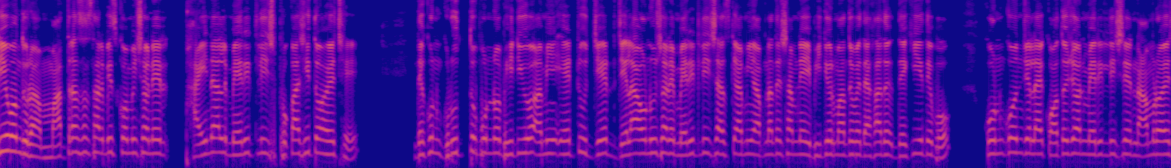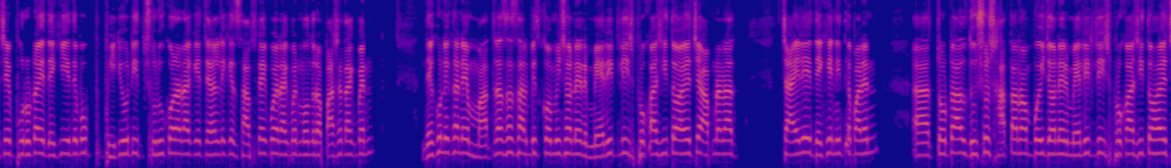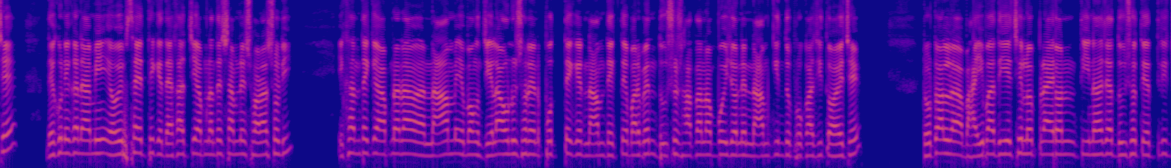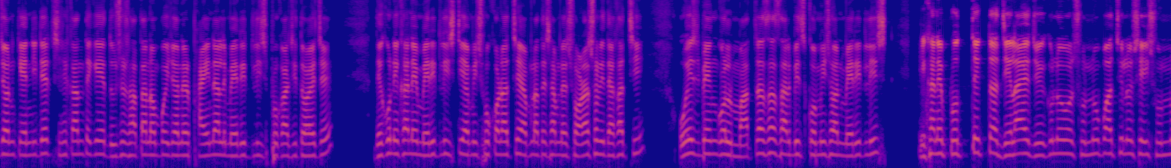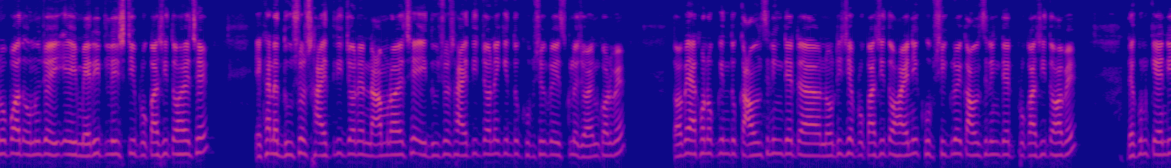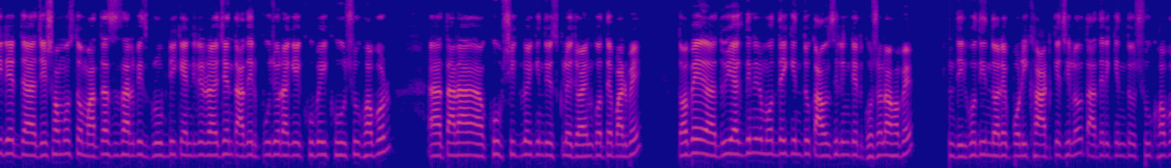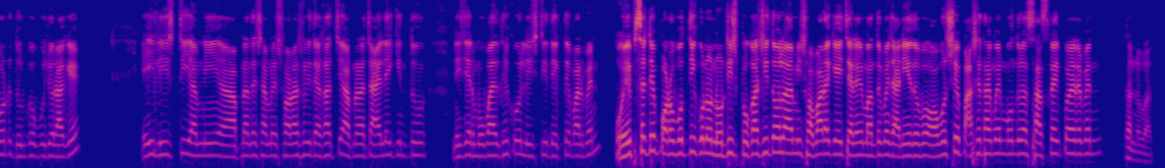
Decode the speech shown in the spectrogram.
প্রিয় বন্ধুরা, মাদ্রাসা সার্ভিস কমিশনের ফাইনাল মেরিট লিস্ট প্রকাশিত হয়েছে। দেখুন, গুরুত্বপূর্ণ ভিডিও। আমি এ টু জেড জেলা অনুসারে মেরিট লিস্ট আজকে আমি আপনাদের সামনে এই ভিডিওর মাধ্যমে দেখা দেখিয়ে দেব। কোন কোন জেলায় কতজন মেরিট লিস্টের নাম রয়েছে পুরোটাই দেখিয়ে দেব। ভিডিওটি শুরু করার আগে চ্যানেলটিকে সাবস্ক্রাইব করে রাখবেন বন্ধুরা, পাশে থাকবেন। দেখুন, এখানে মাদ্রাসা সার্ভিস কমিশনের মেরিট লিস্ট প্রকাশিত হয়েছে। আপনারা চাইলেই দেখে নিতে পারেন। টোটাল দুশো সাতানব্বই জনের মেরিট লিস্ট প্রকাশিত হয়েছে। দেখুন, এখানে আমি ওয়েবসাইট থেকে দেখাচ্ছি আপনাদের সামনে সরাসরি। এখান থেকে আপনারা নাম এবং জেলা অনুসারে প্রত্যেকের নাম দেখতে পারবেন। দুশো সাতানব্বই জনের নাম কিন্তু প্রকাশিত হয়েছে। টোটাল ভাইবা দিয়েছিল প্রায় তিন হাজার দুশো তেত্রিশ জন ক্যান্ডিডেট সেখান থেকে দুশো সাতানব্বই জনের ফাইনাল মেরিট লিস্ট প্রকাশিত হয়েছে। দেখুন এখানে মেরিট লিস্টটি আমি শো করাচ্ছি, আপনাদের সামনে সরাসরি দেখাচ্ছি। West Bengal Madrasah service commission merit list এখানে প্রত্যেকটা জেলায় যেগুলো শূন্যপদ ছিল, সেই শূন্যপদ অনুযায়ী এই মেরিট লিস্টটি প্রকাশিত হয়েছে। এখানে দুশো সাঁত্রিশ জনের নাম রয়েছে, এই দুশো সাঁত্রিশ জনে কিন্তু খুব শীঘ্রই স্কুলে জয়েন করবে। তবে এখনও কিন্তু কাউন্সিলিং ডেট নোটিশে প্রকাশিত হয়নি, খুব শীঘ্রই কাউন্সিলিং ডেট প্রকাশিত হবে। দেখুন ক্যান্ডিডেট যে সমস্ত Madrasah service group D candidate রয়েছেন, তাদের পুজোর আগে খুবই সুখবর তারা খুব শীঘ্রই কিন্তু স্কুলে জয়েন করতে পারবে। তবে দুই একদিনের মধ্যেই কিন্তু কাউন্সিলিং ডেট ঘোষণা হবে। দীর্ঘদিন ধরে পরীক্ষা আটকে ছিল তাদের কিন্তু সুখবর দুর্গাপুজোর আগে। এই লিস্টটি আমি আপনাদের সামনে সরাসরি দেখাচ্ছি। আপনারা চাইলেই কিন্তু নিজের মোবাইল থেকেও লিস্টটি দেখতে পারবেন। ওয়েবসাইটে পরবর্তী কোনো নোটিশ প্রকাশিত হলে আমি সবার আগে এই চ্যানেলের মাধ্যমে জানিয়ে দেবো। অবশ্যই পাশে থাকবেন বন্ধুরা সাবস্ক্রাইব করে নেবেন। ধন্যবাদ।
